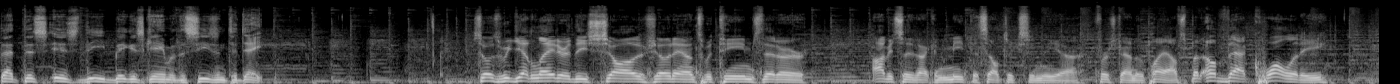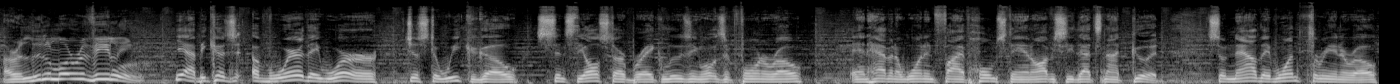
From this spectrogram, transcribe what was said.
that this is the biggest game of the season to date. So as we get later, these show, showdowns with teams that are obviously not going to meet the Celtics in the uh, first round of the playoffs, but of that quality, are a little more revealing. Yeah, because of where they were just a week ago since the All Star break, losing what was it four in a row, and having a one in five homestand. Obviously, that's not good. So now they've won three in a row,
